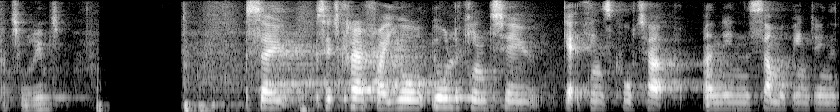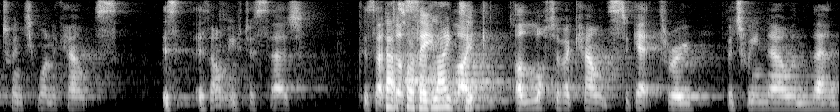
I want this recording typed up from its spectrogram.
Councillor Williams. So, so to clarify, you're you're looking to get things caught up and in the summer been doing the 21 accounts. Is, is that what you've just said? Because that That's does seem like like, a lot of accounts to get through between now and then.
